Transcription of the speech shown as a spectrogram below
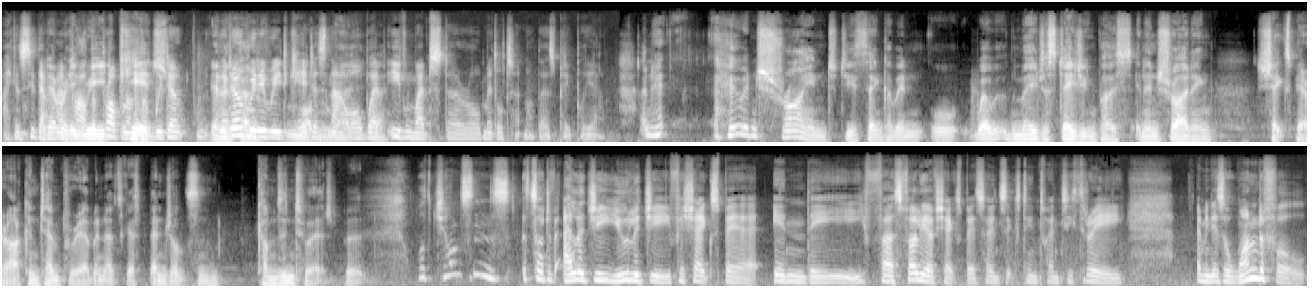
I can see that really part of the problem, Kyd but we don't we a don't really read Kyd as now, way, or Web, yeah. even Webster or Middleton or those people. Yeah. And who, who enshrined, do you think? I mean, or were the major staging posts in enshrining Shakespeare, our contemporary? I mean, I guess Ben Jonson comes into it, but Well, Jonson's sort of elegy, eulogy for Shakespeare in the first folio of Shakespeare, so in 1623, I mean, is a wonderful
